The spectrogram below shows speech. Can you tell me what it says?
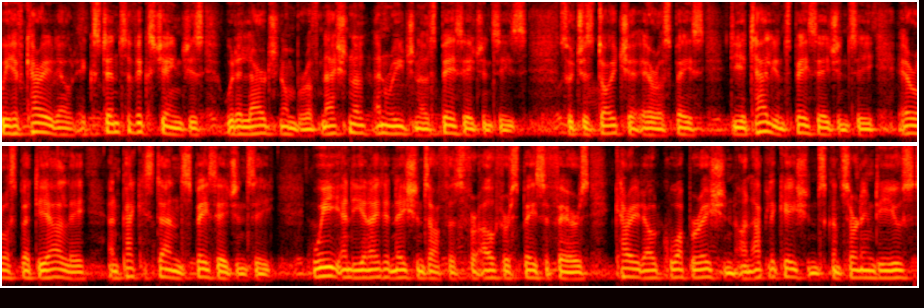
We have carried out extensive exchanges with a large number of national and regional space agencies, such as Deutsche Aerospace, the Italian Space Agency, Aerospatiale, and Pakistan's Space Agency. We and the United Nations Office for Outer Space Affairs carried out cooperation on applications concerning the use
